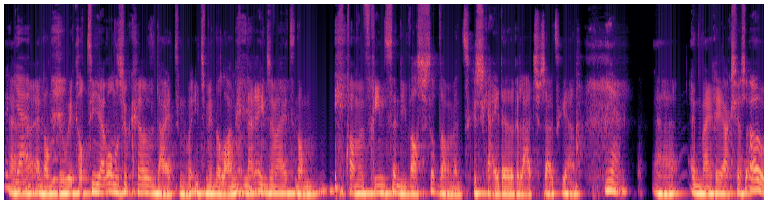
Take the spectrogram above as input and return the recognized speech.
eh, ja. En dan doe ik al tien jaar onderzoek, eh, nou toen wel iets minder lang, naar eenzaamheid. En dan kwam een vriend en die was op dat moment gescheiden, relaties uitgegaan. ja. Eh, en mijn reactie was, oh,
